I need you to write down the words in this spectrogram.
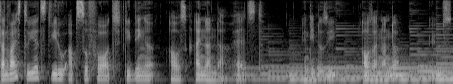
dann weißt du jetzt, wie du ab sofort die Dinge auseinanderhältst, indem du sie auseinander übst.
